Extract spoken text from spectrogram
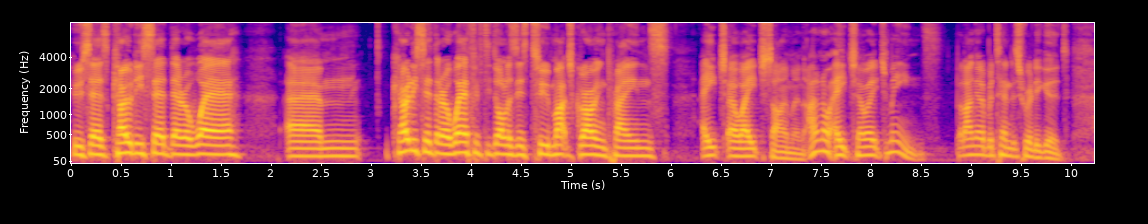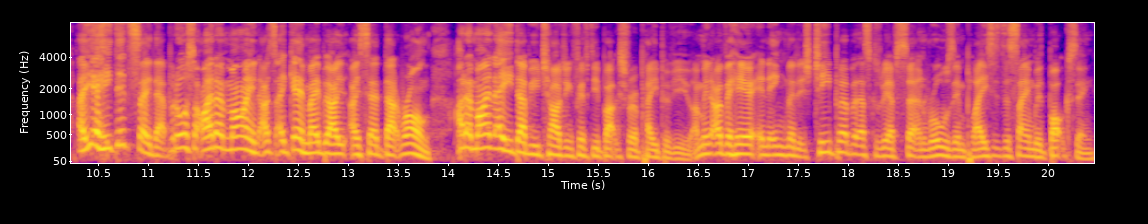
who says Cody said they're aware. Um, Cody said they're aware fifty dollars is too much. Growing pains. H O H Simon. I don't know what H O H means but I'm going to pretend it's really good. Uh, yeah, he did say that, but also I don't mind. Again, maybe I, I said that wrong. I don't mind AEW charging 50 bucks for a pay per view. I mean, over here in England, it's cheaper, but that's because we have certain rules in place. It's the same with boxing.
